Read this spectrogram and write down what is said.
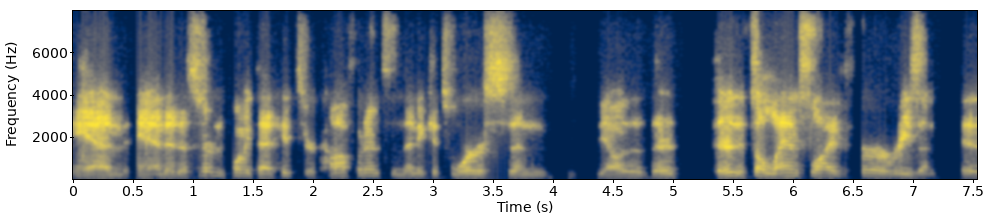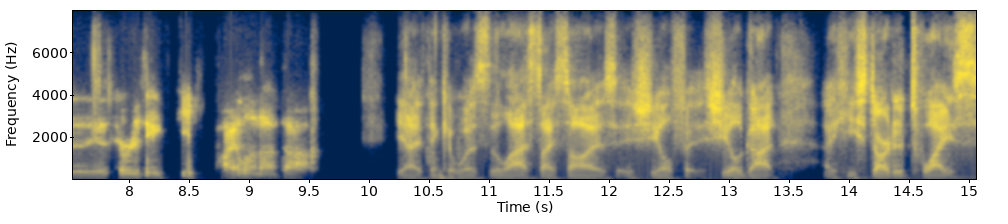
And and at a certain point that hits your confidence and then it gets worse and you know there there it's a landslide for a reason. It, it, everything keeps piling on top yeah, I think it was the last I saw is, is Scheel, Scheel got, uh, he started twice.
